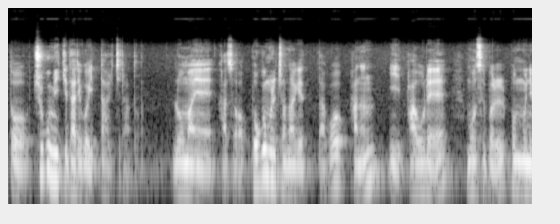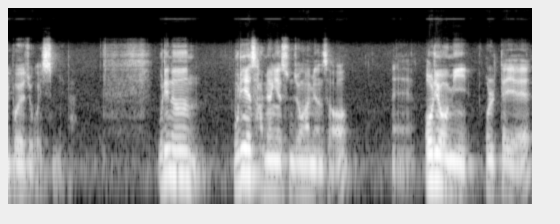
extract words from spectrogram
또 죽음이 기다리고 있다 할지라도 로마에 가서 복음을 전하겠다고 하는 이 바울의 모습을 본문이 보여주고 있습니다. 우리는 우리의 사명에 순종하면서 예, 어려움이 올 때에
